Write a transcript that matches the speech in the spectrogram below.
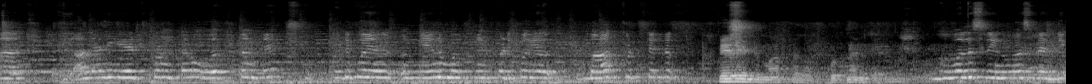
ఆ, అలానే ఏడ్చుకుంటా వస్తుంటే నేను మా ఫ్రెండ్ పడిపోయాను బాగా కొట్టారు పేరేంటి మాట్లాడు గువ్వల శ్రీనివాస్ రెడ్డి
